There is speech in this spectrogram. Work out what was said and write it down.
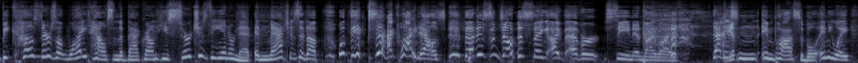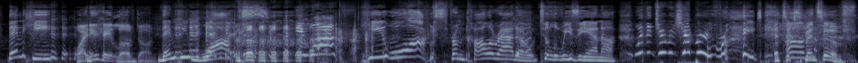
because there's a lighthouse in the background, he searches the internet and matches it up with the exact lighthouse. That is the dumbest thing I've ever seen in my life. That is n- impossible. Anyway, then he Why do you hate love, Don? then he walks. he walks. He walks from Colorado to Louisiana With a German Shepherd. Right. It's Um, expensive.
